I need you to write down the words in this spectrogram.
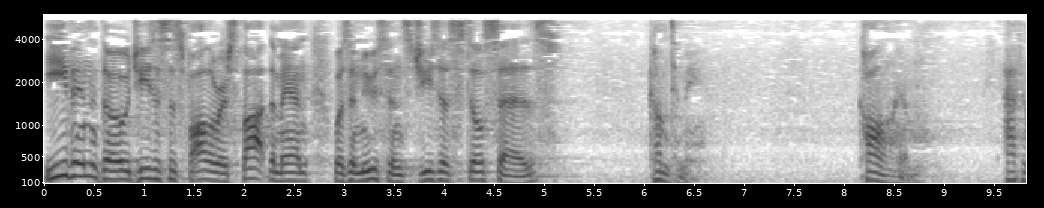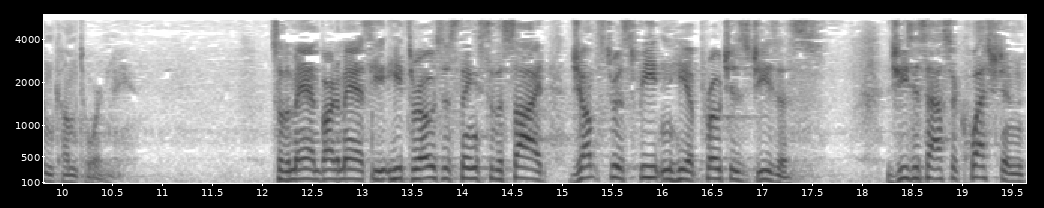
Even though Jesus' followers thought the man was a nuisance, Jesus still says, Come to me. Call him. Have him come toward me. So the man, Bartimaeus, he, he throws his things to the side, jumps to his feet, and he approaches Jesus. Jesus asks a question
